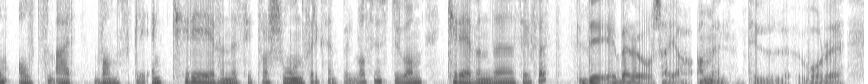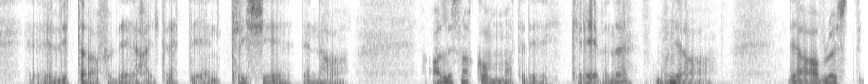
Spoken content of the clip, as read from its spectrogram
om alt som er vanskelig. En krevende situasjon, f.eks. Hva syns du om krevende, Sylfest? Det er bare å si amen til våre eh, lyttere, for det er helt rett. Det er en klisjé. Den har alle snakker om at det er krevende, og det har, det har avløst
